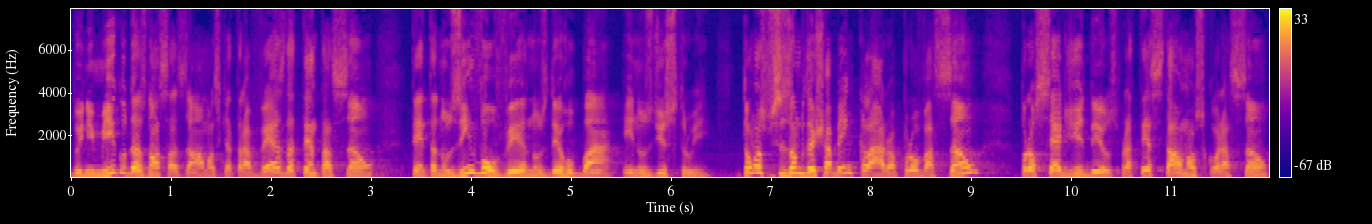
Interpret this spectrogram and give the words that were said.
do inimigo das nossas almas, que através da tentação tenta nos envolver, nos derrubar e nos destruir. Então nós precisamos deixar bem claro: a provação procede de Deus para testar o nosso coração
